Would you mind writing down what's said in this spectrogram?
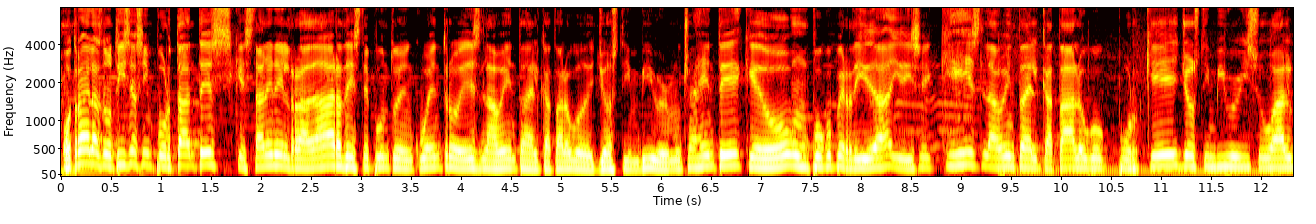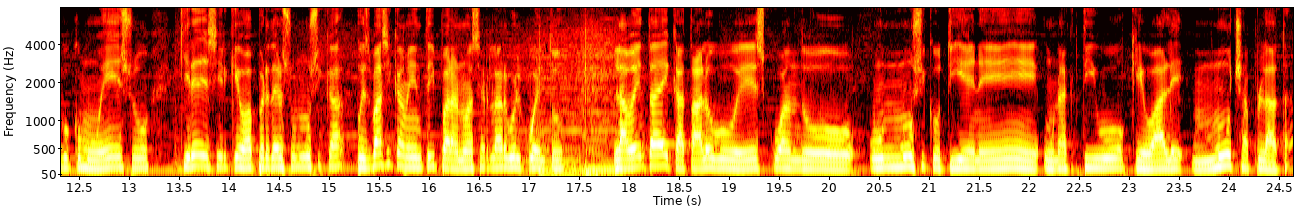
Otra de las noticias importantes que están en el radar de este punto de encuentro es la venta del catálogo de Justin Bieber. Mucha gente quedó un poco perdida y dice, ¿qué es la venta del catálogo? ¿Por qué Justin Bieber hizo algo como eso? ¿Quiere decir que va a perder su música? Pues básicamente, y para no hacer largo el cuento, la venta de catálogo es cuando un músico tiene un activo que vale mucha plata.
